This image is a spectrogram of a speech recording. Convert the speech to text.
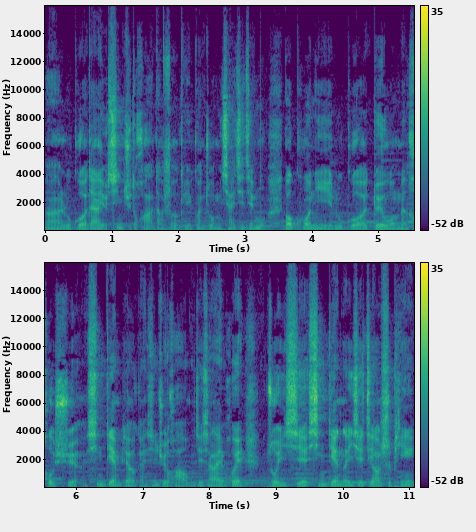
呃，如果大家有兴趣的话，到时候可以关注我们下一期节目。包括你如果对对我们后续新店比较有感兴趣的话，我们接下来也会做一些新店的一些介绍视频，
